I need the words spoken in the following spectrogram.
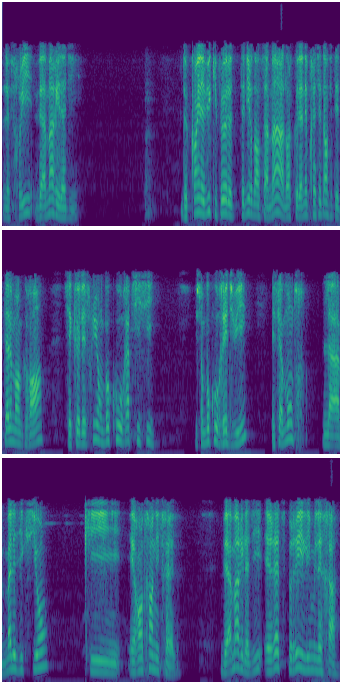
le fruit, Ve'amar il a dit. De quand il a vu qu'il peut le tenir dans sa main, alors que l'année précédente était tellement grand, c'est que les fruits ont beaucoup rapetissé. Ils sont beaucoup réduits, et ça montre la malédiction qui est rentré en Israël. Ve'amar, il a dit, Eretz pri limlecha,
